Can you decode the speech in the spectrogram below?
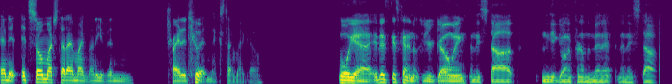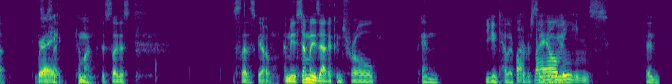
And it, it's so much that I might not even try to do it next time I go. Well, yeah, it is, gets kind of because you're going, then they stop, and you get going for another minute, and then they stop. It's Right. like, come on, just let us, just let us go. I mean, if somebody's out of control, and you can tell they're But purposely by all it, means, then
